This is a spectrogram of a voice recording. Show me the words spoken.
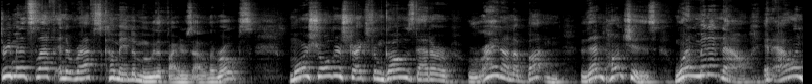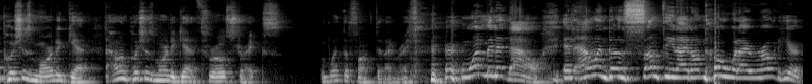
Three minutes left, and the refs come in to move the fighters out of the ropes. More shoulder strikes from Goes that are right on a button, then punches. One minute now, and Allen pushes more to get Allen pushes more to get throw strikes. What the fuck did I write? One minute now, and Alan does something I don't know what I wrote here.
